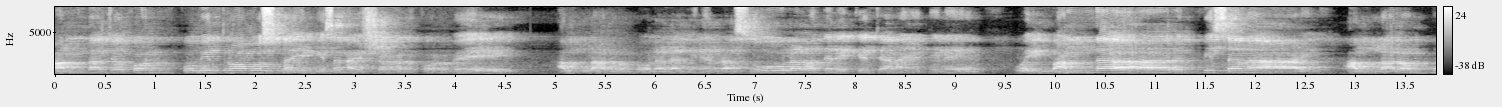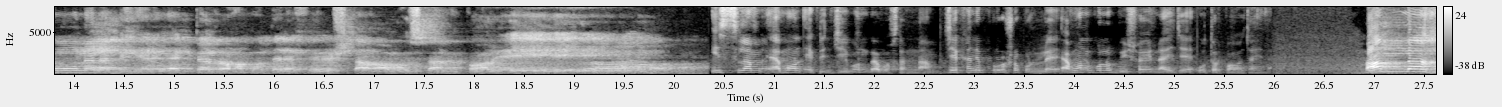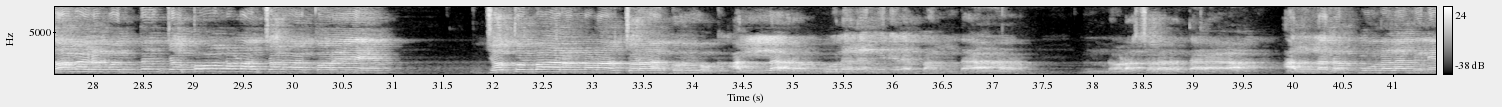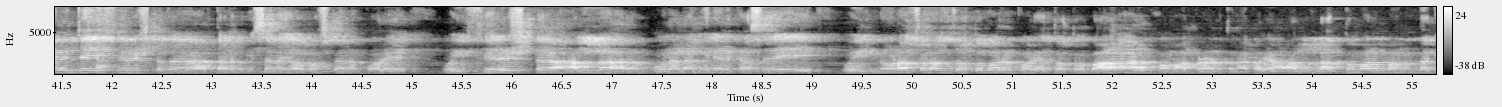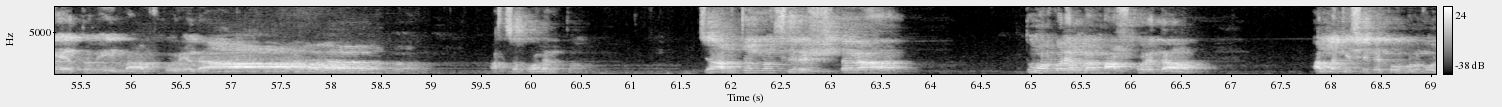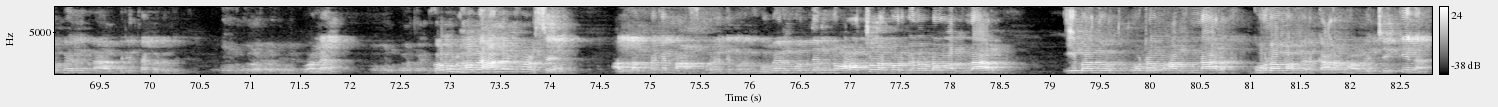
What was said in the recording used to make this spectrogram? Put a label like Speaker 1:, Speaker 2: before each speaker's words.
Speaker 1: বান্দা যখন পবিত্র অবস্থায় বিছানায় শয়ন করবে, আল্লাহ রব্বুল আলমিনের রাসূল আমাদেরকে জানাই দিলেন, ওই বান্দার বিছানায় আল্লাহ রব্বুল আলমিনের একটা রহমতের ফেরেশতা অবস্থান করে।
Speaker 2: ইসলাম এমন একটি জীবন ব্যবস্থার নাম, যেখানে প্রশ্ন করলে এমন কোনো বিষয় নাই যে উত্তর পাওয়া যায় না।
Speaker 1: বান্দা ঘমের মধ্যে নড়াচড়া করে। যতবার নড়াচড়া করুক, আল্লাহ রব্বুল আলমিনের বান্দার নড়াচড়ার দ্বারা আল্লাহ রব্বুল আলমিনের যেই ফেরেস্তাটা তার বিছানায় অবস্থান করে, ওই ফেরেস্তা আল্লাহ রব্বুল আলমিনের কাছে ওই নড়াচড়া যতবার করে, ততবার ক্ষমা প্রার্থনা করে, আল্লাহ তোমার বান্দাকে তুমি মাফ করে দাও আচ্ছা বলেন তো যার জন্য ফেরেশতারা দোয়া করে, আল্লাহ মাফ করে দাও। আল্লাহ কি সেটা কবুল করবেন না বৃথা করে দেবেন? বলেন, কবুল হবে হান্ড্রেড পার্সেন্ট। আল্লাহ আপনাকে মাফ করে দেবে, ওই ঘুমের মধ্যে নড়াচড়া করবেন, ওটাও আপনার এবাদত ওটাও আপনার গোনা মাফের কারণ হবে, ঠিক কি না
